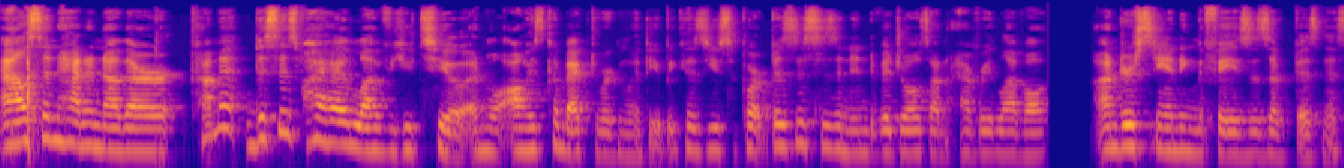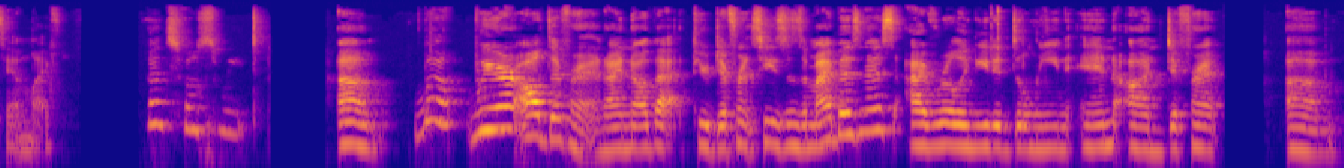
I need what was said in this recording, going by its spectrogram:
Allison had another comment. This is why I love you too, and will always come back to working with you because you support businesses and individuals on every level, understanding the phases of business and life. That's so sweet. Um, well, we are all different, and I know that through different seasons of my business, I've really needed to lean in on different, um,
